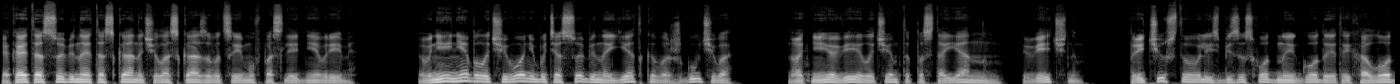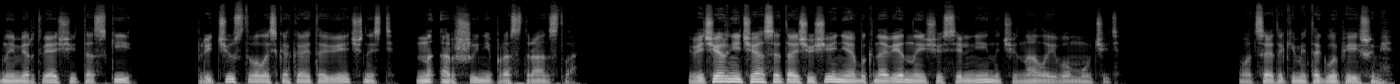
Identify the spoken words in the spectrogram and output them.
Какая-то особенная тоска начала сказываться ему в последнее время. В ней не было чего-нибудь особенно едкого, жгучего, но от нее веяло чем-то постоянным, вечным. Предчувствовались безысходные годы этой холодной, мертвящей тоски, предчувствовалась какая-то вечность на аршине пространства. Вечерний час это ощущение обыкновенно еще сильнее начинало его мучить. Вот с такими-то глупейшими,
